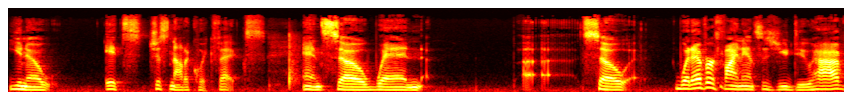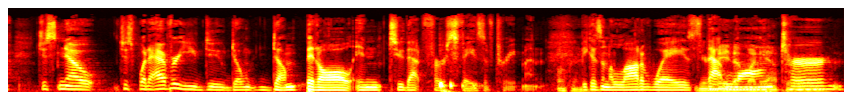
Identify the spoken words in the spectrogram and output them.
you know, it's just not a quick fix. And so when, uh, so whatever finances you do have, just know, just whatever you do, don't dump it all into that first phase of treatment. Okay. Because in a lot of ways, You're that need that money long term,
